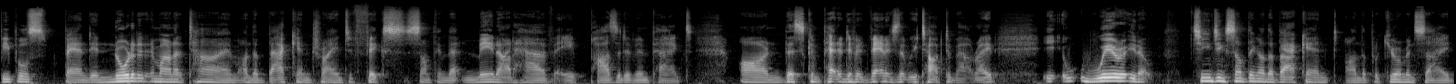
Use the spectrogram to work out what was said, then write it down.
people spend an inordinate amount of time on the back end trying to fix something that may not have a positive impact on this competitive advantage that we talked about, right? Where you know changing something on the back end on the procurement side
